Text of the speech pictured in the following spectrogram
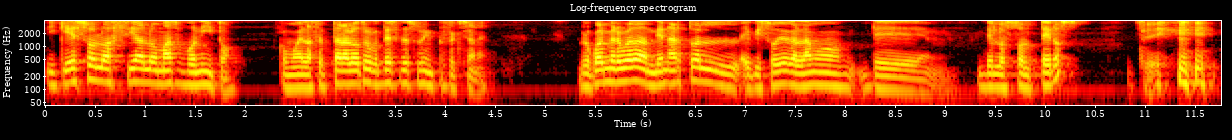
y que eso lo hacía lo más bonito, como el aceptar al otro desde sus imperfecciones. Lo cual me recuerda también harto al episodio que hablamos de, de los solteros. Sí.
